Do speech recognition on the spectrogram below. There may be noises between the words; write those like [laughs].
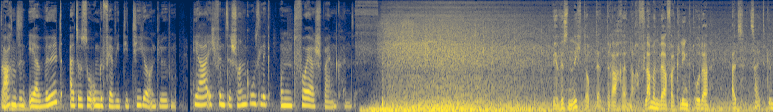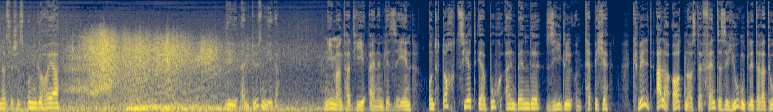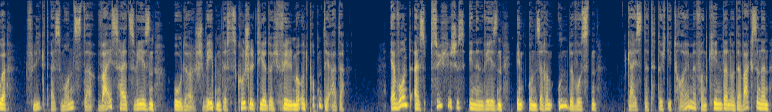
Drachen sind eher wild, also so ungefähr wie die Tiger und Löwen. Ja, ich finde sie schon gruselig und Feuer speien können sie. Wir wissen nicht, ob der Drache nach Flammenwerfer klingt oder als zeitgenössisches Ungeheuer wie ein Düsenjäger. Niemand hat je einen gesehen, und doch ziert er Bucheinbände, Siegel und Teppiche, quillt aller Orten aus der Fantasy-Jugendliteratur, fliegt als Monster, Weisheitswesen oder schwebendes Kuscheltier durch Filme und Puppentheater. Er wohnt als psychisches Innenwesen in unserem Unbewussten, geistert durch die Träume von Kindern und Erwachsenen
